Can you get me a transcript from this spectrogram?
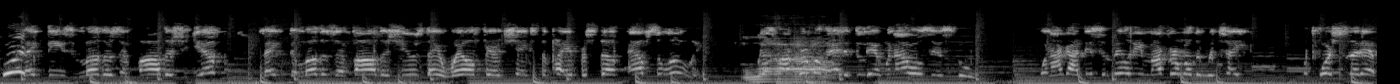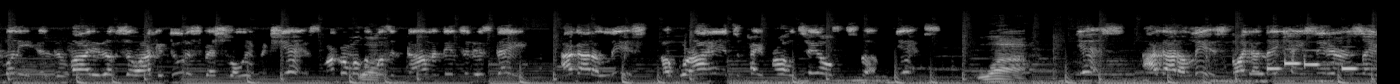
What? make these mothers and fathers, yep, make the mothers and fathers use their welfare checks to pay for stuff. Absolutely. Because my grandmother had to do that when I was in school. When I got disability, my grandmother would take a portion of that money and divide it up so I could do the Special Olympics. Yes, my grandmother Wow. wasn't dumb, and then to this day, I got a list of where I had to pay for hotels and stuff. Yes. Wow. Yes, I got a list. Like they can't sit there and say,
